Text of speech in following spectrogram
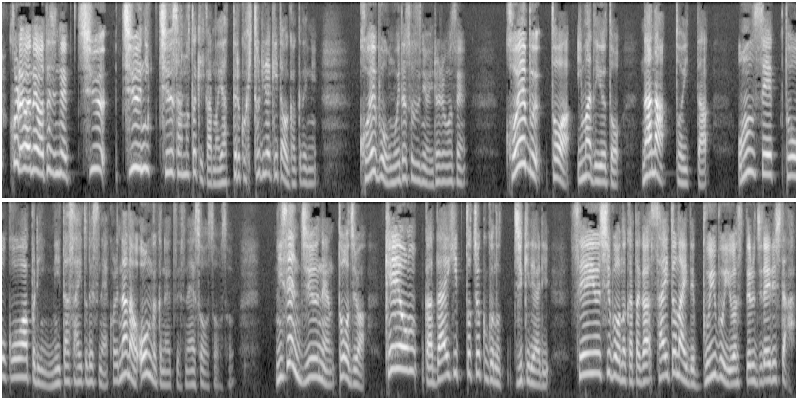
部？これはね、私ね、中、中2、中3の時かな、やってる子一人だけいたわ、学年に。声部を思い出さずにはいられません。声部とは、今で言うと、7といった音声投稿アプリに似たサイトですね。これ7は音楽のやつですね。そうそうそう。2010年当時は、軽音が大ヒット直後の時期であり、声優志望の方がサイト内でブイブイ言わせてる時代でした。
